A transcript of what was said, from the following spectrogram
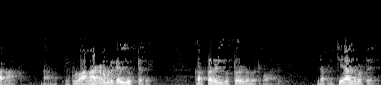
అన. దానం. ఎప్పుడు అనా కనబడితే ల్యుట్ అది. కర్తరి ల్యుట్టో ఏదో పెట్టుకోవాలి. ఇలా చేయాలని బట్టి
